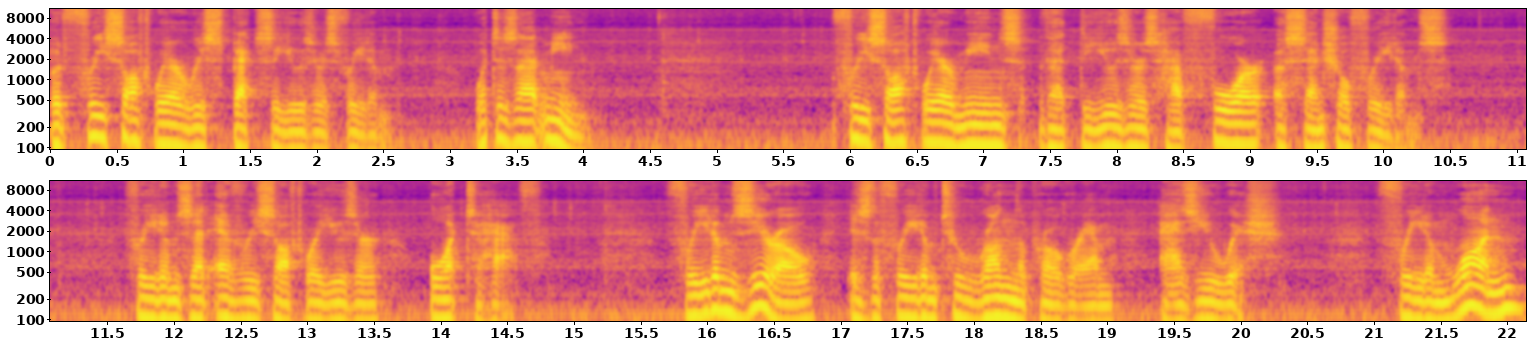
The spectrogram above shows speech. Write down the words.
But free software respects the user's freedom. What does that mean? Free software means that the users have four essential freedoms. Freedoms that every software user ought to have. Freedom zero is the freedom to run the program as you wish. Freedom one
